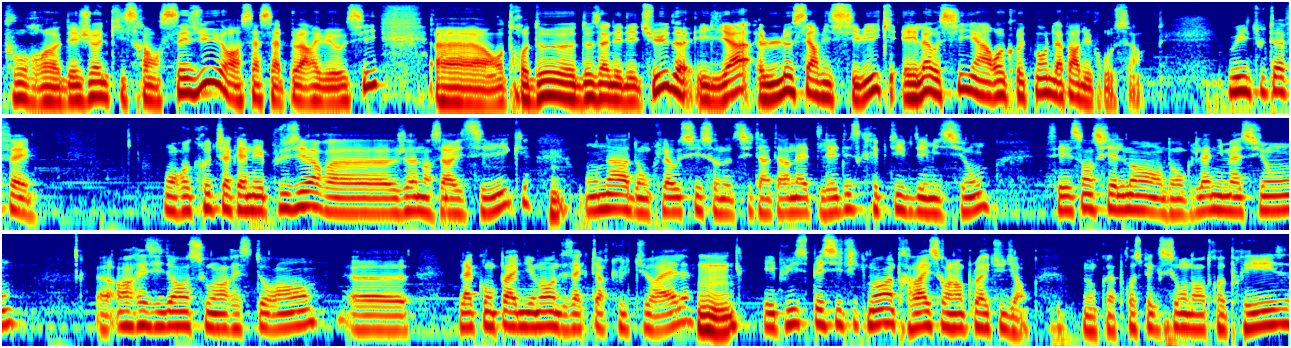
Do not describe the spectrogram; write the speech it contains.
pour des jeunes qui seraient en césure, ça, ça peut arriver aussi, entre deux, deux années d'études, il y a le service civique, et là aussi, il y a un recrutement de la part du Crous. Oui, tout à fait. On recrute chaque année plusieurs euh, jeunes en service civique. Hmm. On a donc là aussi sur notre site internet les descriptifs d'émissions. C'est essentiellement donc l'animation euh, en résidence ou en restaurant, euh, l'accompagnement des acteurs culturels hmm. et puis spécifiquement un travail sur l'emploi étudiant. Donc la prospection d'entreprise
